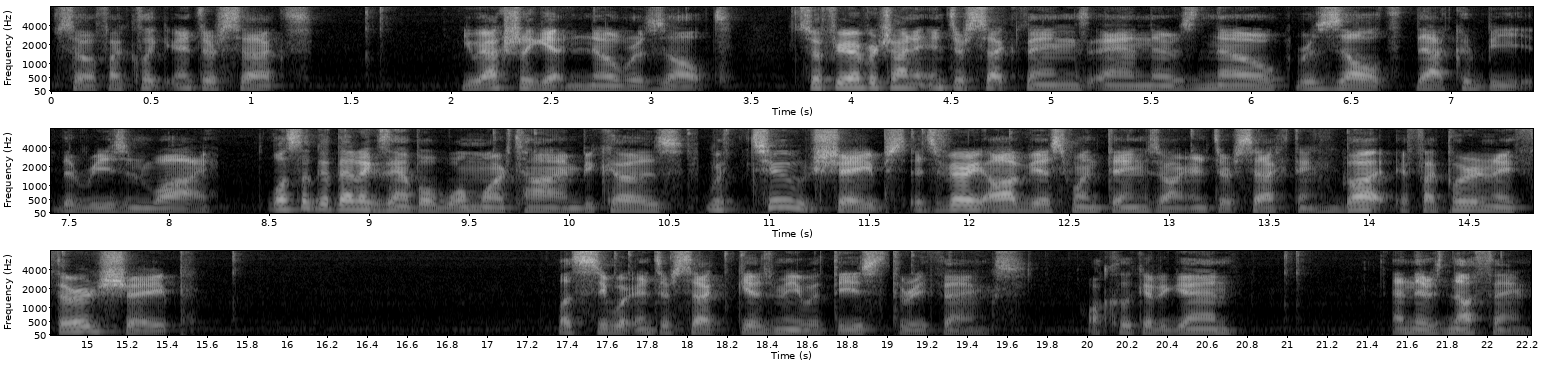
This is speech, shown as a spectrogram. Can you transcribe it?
So if I click intersect, you actually get no result. So if you're ever trying to intersect things and there's no result, that could be the reason why. Let's look at that example one more time because with two shapes, it's very obvious when things aren't intersecting. But if I put in a third shape, let's see what intersect gives me with these three things. I'll click it again and there's nothing.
